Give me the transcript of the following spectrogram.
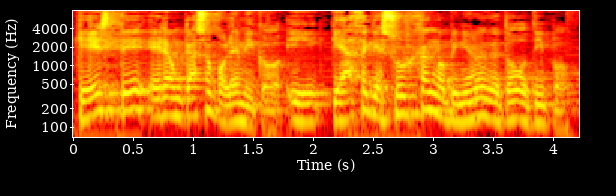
que este era un caso polémico y que hace que surjan opiniones de todo tipo.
